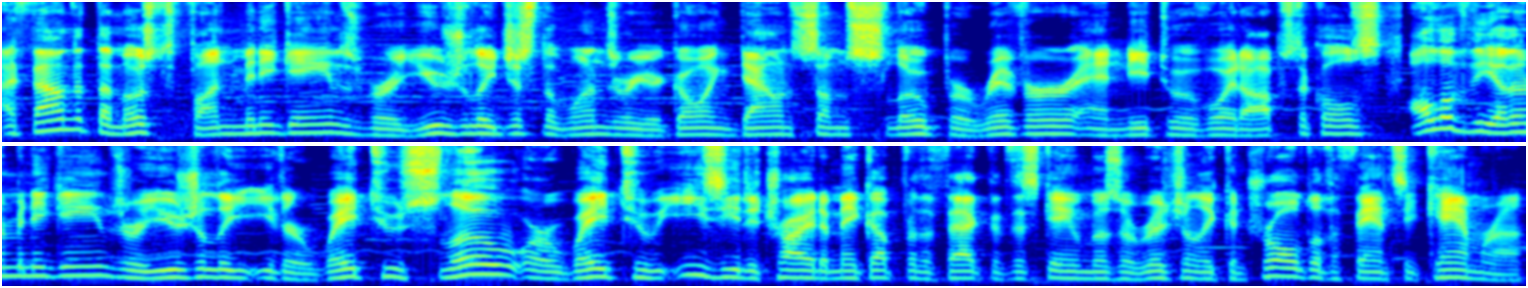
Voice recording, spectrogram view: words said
I found that the most fun mini games were usually just the ones where you're going down some slope or river and need to avoid obstacles. All of the other mini games were usually either way too slow or way too easy to try to make up for the fact that this game was originally controlled with a fancy camera.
